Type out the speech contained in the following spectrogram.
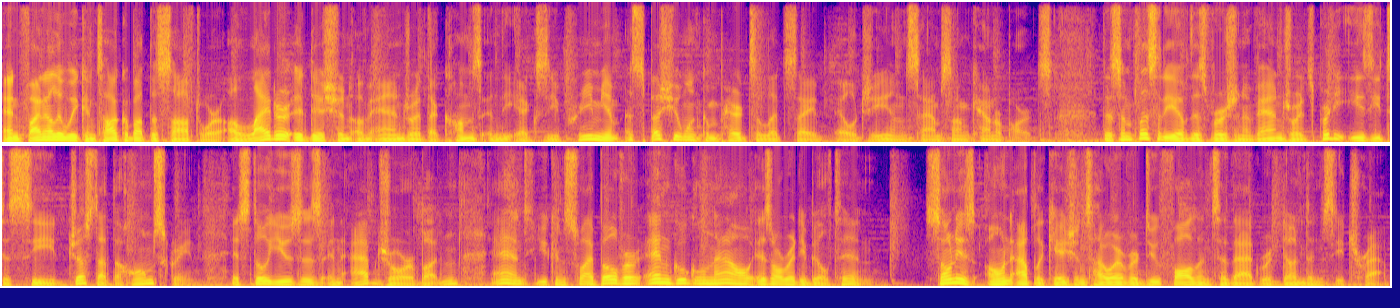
And finally, we can talk about the software, a lighter edition of Android that comes in the XZ Premium, especially when compared to, let's say, LG and Samsung counterparts. The simplicity of this version of Android is pretty easy to see just at the home screen. It still uses an app drawer button, and you can swipe over, and Google Now is already built in. Sony's own applications, however, do fall into that redundancy trap.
